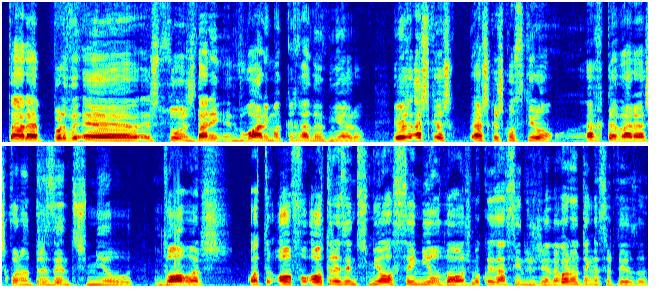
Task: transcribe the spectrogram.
estar a perder, uh, as pessoas darem, doarem uma carrada de dinheiro. Eu acho que, acho que eles conseguiram arrecadar, acho que foram 300 mil dólares ou, ou, ou 300 mil ou 100 mil dólares, uma coisa assim do género. Agora não tenho a certeza.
